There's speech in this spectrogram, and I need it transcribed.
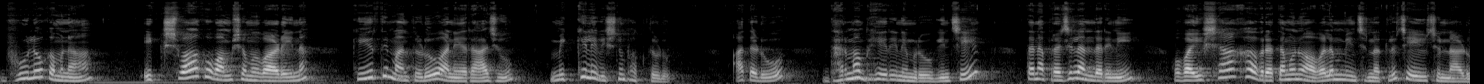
భూలోకమున ఇక్ష్వాకు వంశము వాడైన కీర్తిమంతుడు అనే రాజు మిక్కిలి విష్ణు భక్తుడు. అతడు ధర్మభేరిని మ్రోగించి తన ప్రజలందరినీ వైశాఖ వ్రతమును అవలంబించినట్లు చేయుచున్నాడు.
